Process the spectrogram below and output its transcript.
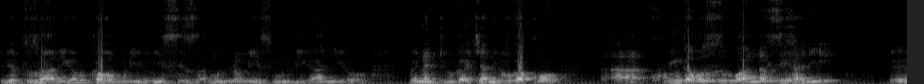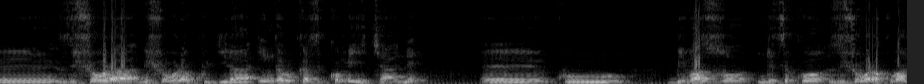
ibyo tuzabigarukaho muri iyi minsi iza muri ino minsi muri biganiro wenda tubivugaho cyane bivuga ko kuba ingabo z'u rwanda zihari zishobora bishobora kugira ingaruka zikomeye cyane ku bibazo ndetse ko zishobora kuba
